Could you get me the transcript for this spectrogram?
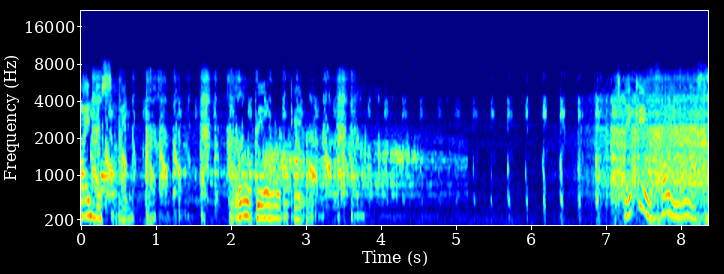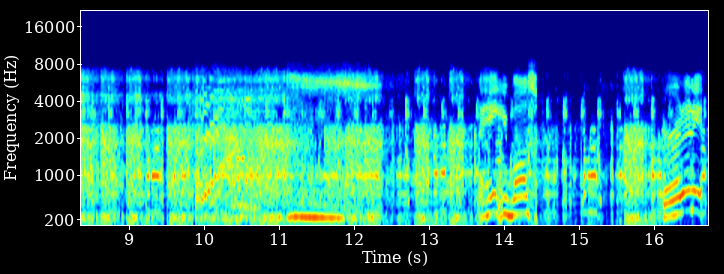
Side to side. I won't be able to get it. It's making a funny noise. I hate you, boss. You're an idiot.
